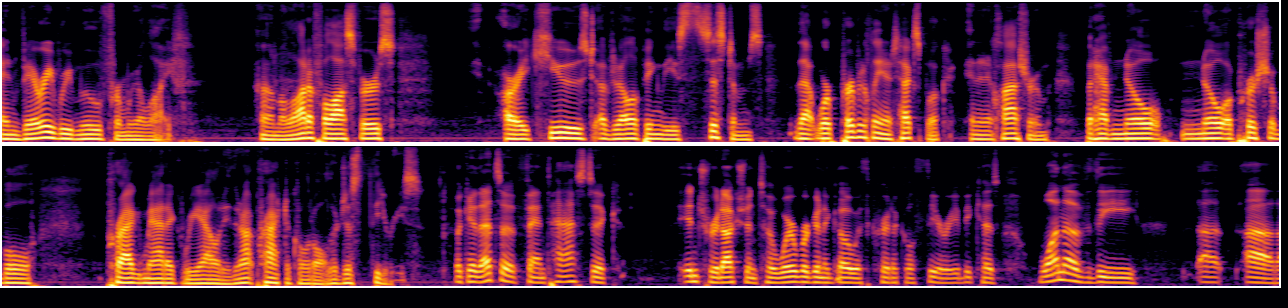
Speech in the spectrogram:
and very removed from real life. Um, a lot of philosophers are accused of developing these systems that work perfectly in a textbook and in a classroom, but have no no appreciable pragmatic reality. They're not practical at all. They're just theories. Okay, that's a fantastic introduction to where we're going to go with critical theory because one of the uh, uh,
